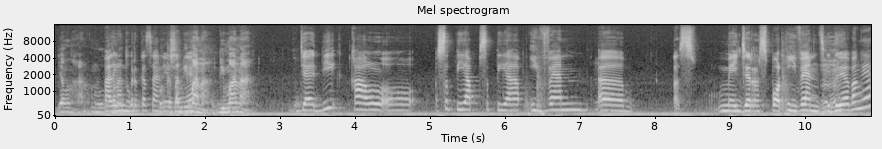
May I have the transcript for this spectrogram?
yang Hana menurut Paling Hana berkesan ya, berkesan Bang, di ya? mana? Di mana? Jadi kalau setiap setiap event eh, s- major sport events gitu ya bang ya,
